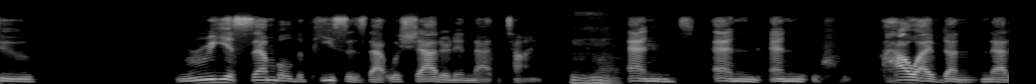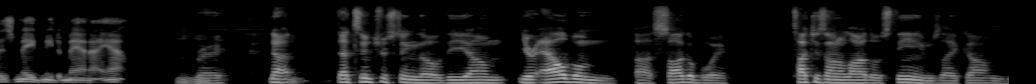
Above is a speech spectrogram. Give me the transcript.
to reassemble the pieces that were shattered in that time mm-hmm. and and and how I've done that has made me the man I am. Mm-hmm. Right now, mm-hmm. that's interesting though. The um your album uh, Saga Boy touches on a lot of those themes, like um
